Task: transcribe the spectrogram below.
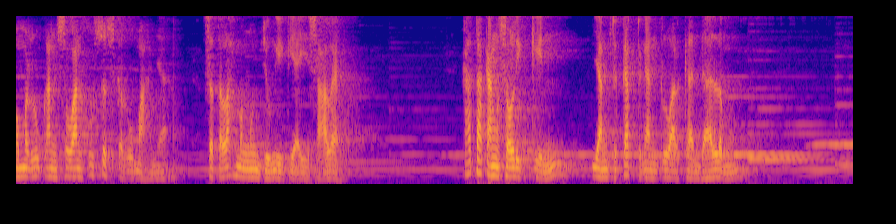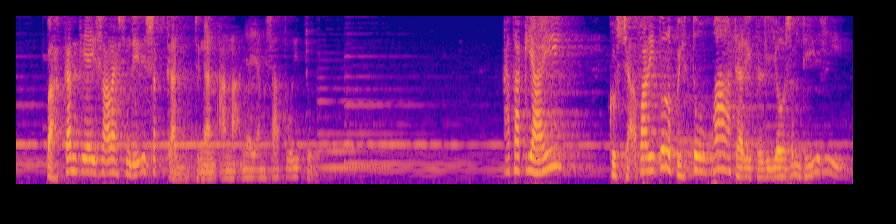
memerlukan sowan khusus ke rumahnya setelah mengunjungi Kiai Saleh. Kata Kang Solikin yang dekat dengan keluarga dalam, bahkan Kiai Saleh sendiri segan dengan anaknya yang satu itu. Kata Kiai, Gus Ja'far itu lebih tua dari beliau sendiri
